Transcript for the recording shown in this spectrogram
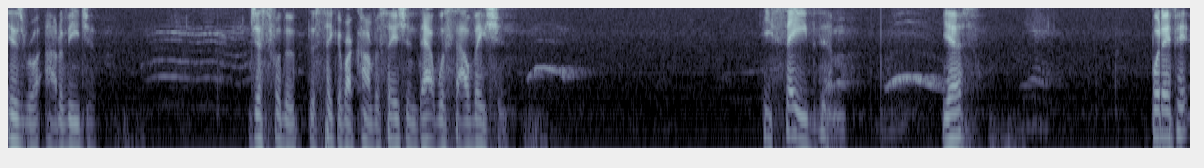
Israel out of Egypt just for the, the sake of our conversation, that was salvation. He saved them. Yes? But if, it,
